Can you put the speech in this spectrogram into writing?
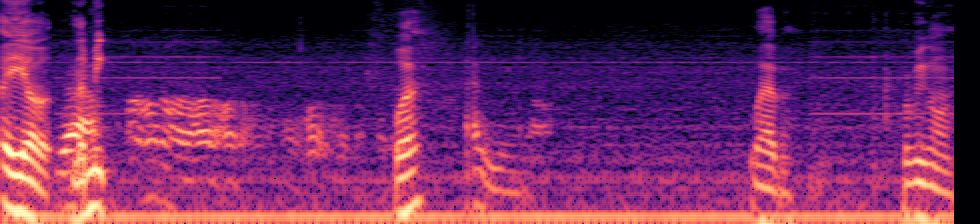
Hey, yo, Yeah. let me. Hold on, hold on, hold on, hold on, hold on, hold on. What? I don't even know. What happened? Where we going?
